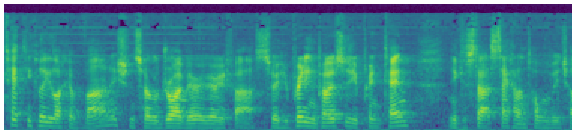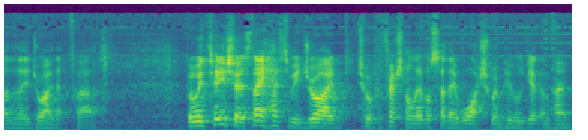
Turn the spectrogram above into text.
technically like a varnish, and so it'll dry very, very fast. So if you're printing posters, you print 10, and you can start stacking on top of each other. They dry that fast. But with t-shirts, they have to be dried to a professional level, so they wash when people get them home.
